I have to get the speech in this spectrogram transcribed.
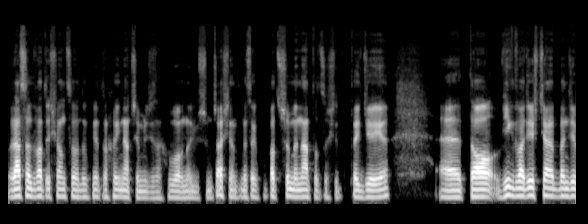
Russell 2000 według mnie trochę inaczej będzie zachowywał w najbliższym czasie, natomiast jak popatrzymy na to, co się tutaj dzieje, e, to WIG20 będzie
